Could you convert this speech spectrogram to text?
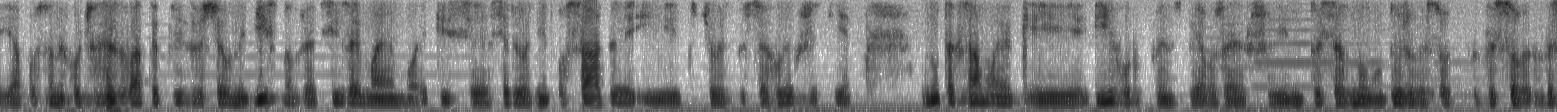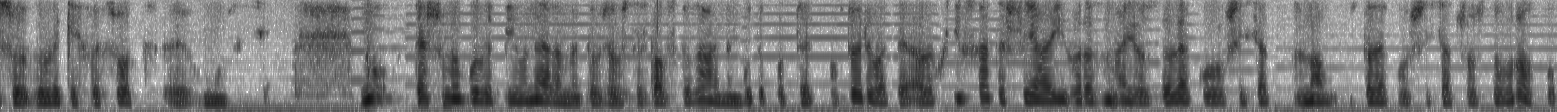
Я просто не хочу називати прізвище. Вони дійсно вже всі займаємо якісь е, серйозні посади і чогось досягли в житті. Ну так само, як і Ігор, в принципі, я вважаю, що він досягнув дуже висот, висо, висо, великих висот е, в музиці. Ну, те, що ми були піонерами, то вже Ростислав сказав, я не буду повторювати, але хотів сказати, що я Ігора знаю з далекого 60, знав з далекого 66-го року.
